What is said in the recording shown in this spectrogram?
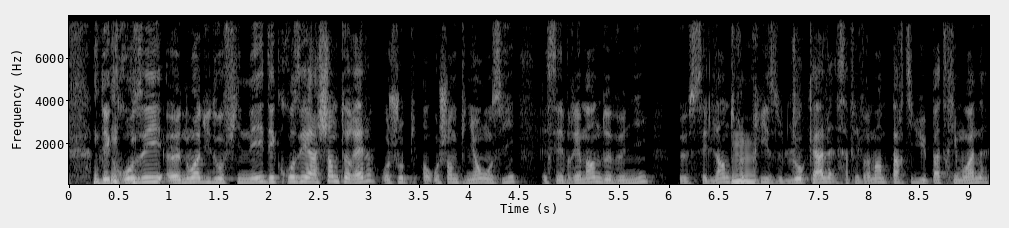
Des crozets euh, noix du Dauphiné, des crozets à chanterelle, aux, champignons aussi. Et c'est vraiment devenu, euh, c'est l'entreprise hmm. locale. Ça fait vraiment partie du patrimoine.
